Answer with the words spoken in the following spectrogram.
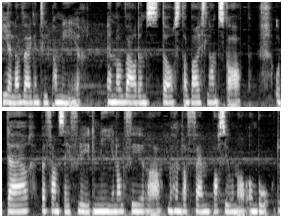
hela vägen till Pamir, en av världens största bergslandskap. Och där befann sig flyg 904 med 105 personer ombord.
